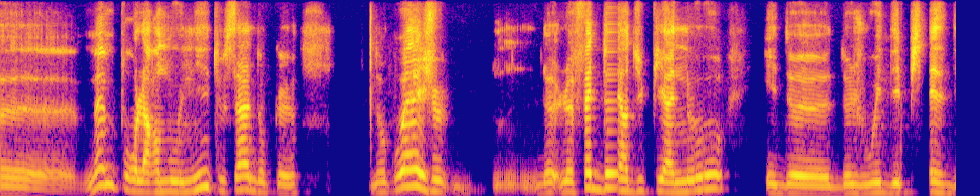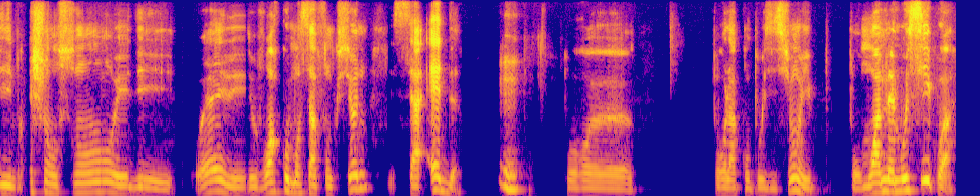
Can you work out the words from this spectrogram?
euh, même pour l'harmonie, tout ça. Donc, donc ouais, je, le, fait de faire du piano et de, de, jouer des pièces, des vraies chansons et, des, ouais, de voir comment ça fonctionne, ça aide mm. pour, euh, pour la composition et pour moi-même aussi, quoi.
